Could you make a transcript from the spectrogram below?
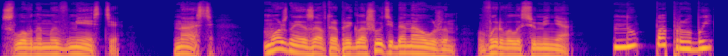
словно мы вместе. «Насть, можно я завтра приглашу тебя на ужин?» — вырвалось у меня. «Ну, попробуй»,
